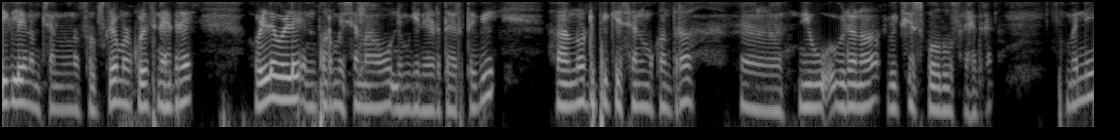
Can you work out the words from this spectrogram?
ಈಗಲೇ ನಮ್ಮ ಚಾನಲ್ನ ಸಬ್ಸ್ಕ್ರೈಬ್ ಮಾಡ್ಕೊಳ್ಳಿ. ಸ್ನೇಹಿತರೆ, ಒಳ್ಳೆ ಒಳ್ಳೆ ಇನ್ಫಾರ್ಮೇಷನ್ ನಾವು ನಿಮಗೆ ನೀಡ್ತಾ ಇರ್ತೀವಿ. ನೋಟಿಫಿಕೇಷನ್ ಮುಖಾಂತರ ನೀವು ವಿಡಿಯೋನ ವೀಕ್ಷಿಸ್ಬೋದು ಸ್ನೇಹಿತರೆ. ಬನ್ನಿ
